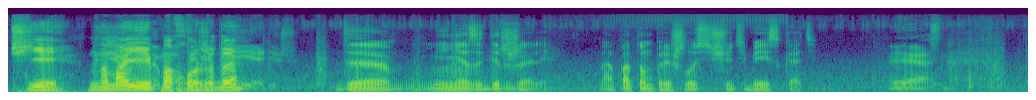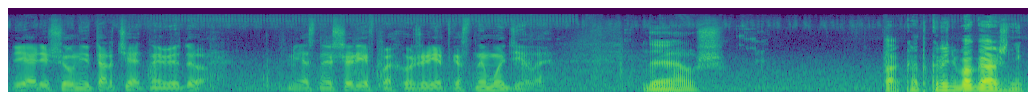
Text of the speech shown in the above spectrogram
Чьей? На моей, похоже, да? Да, меня задержали. А потом пришлось еще тебя искать. Ясно. Я решил не торчать на виду. Местный шериф, похоже, редкостно мудила. Да уж. Так, открыть багажник.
